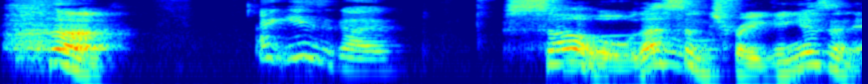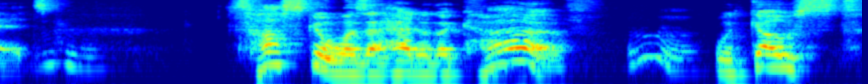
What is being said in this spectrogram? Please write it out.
Huh. Eight years ago. So, that's Ooh. intriguing, isn't it? Mm. Tuska was ahead of the curve Mm. with Ghost.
